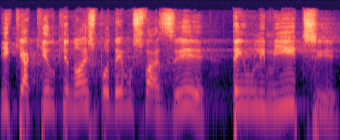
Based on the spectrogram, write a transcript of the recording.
E que aquilo que nós podemos fazer tem um limite,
